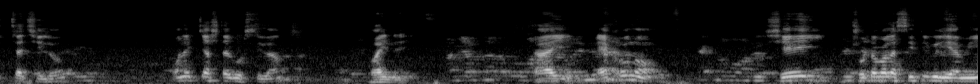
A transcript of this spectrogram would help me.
ইচ্ছা ছিল। অনেক চেষ্টা করছিলাম, হয় নাই। তাই এখনও সেই ছোটবেলার স্মৃতিগুলি আমি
